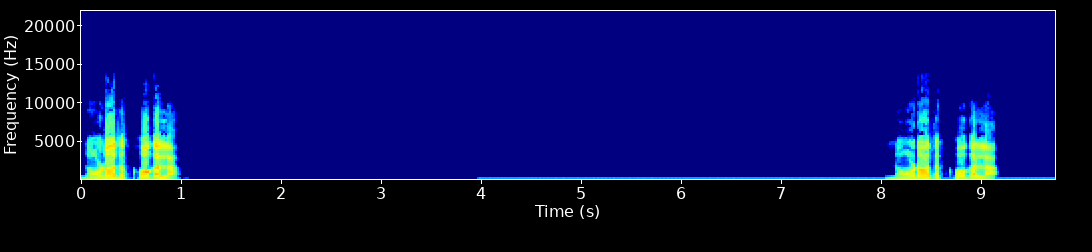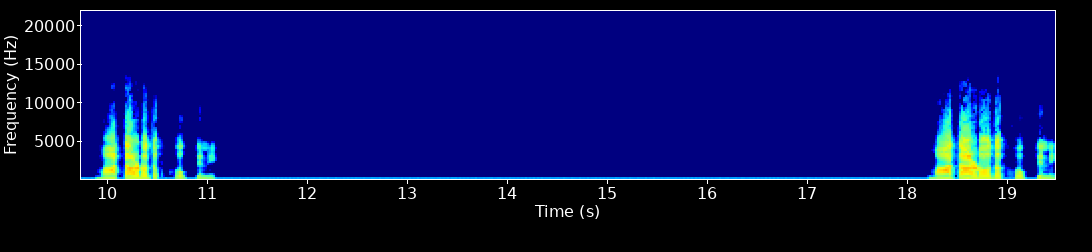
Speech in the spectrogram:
ನೋಡೋದಕ್ಕೆ ಹೋಗಲ್ಲ. ನೋಡೋದಕ್ ಹೋಗಲ್ಲ ಮಾತಾಡೋದಕ್ ಹೋಗ್ತೀನಿ. ಮಾತಾಡೋದಕ್ ಹೋಗ್ತೀನಿ.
